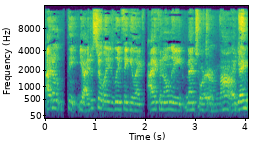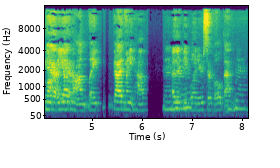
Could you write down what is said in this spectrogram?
I don't think, yeah, I just don't want you to leave thinking like I can only mentor a young mom, Yeah, a young yeah. mom. Like God might have other Mhm. people in your circle that Mhm.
